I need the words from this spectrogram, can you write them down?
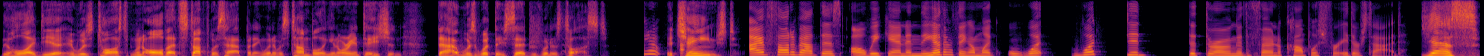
the whole idea it was tossed when all that stuff was happening when it was tumbling and orientation that was what they said was when it was tossed. You know, It changed. I've thought about this all weekend, and the other thing, I'm like, what what did the throwing of the phone accomplish for either side? Yes.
